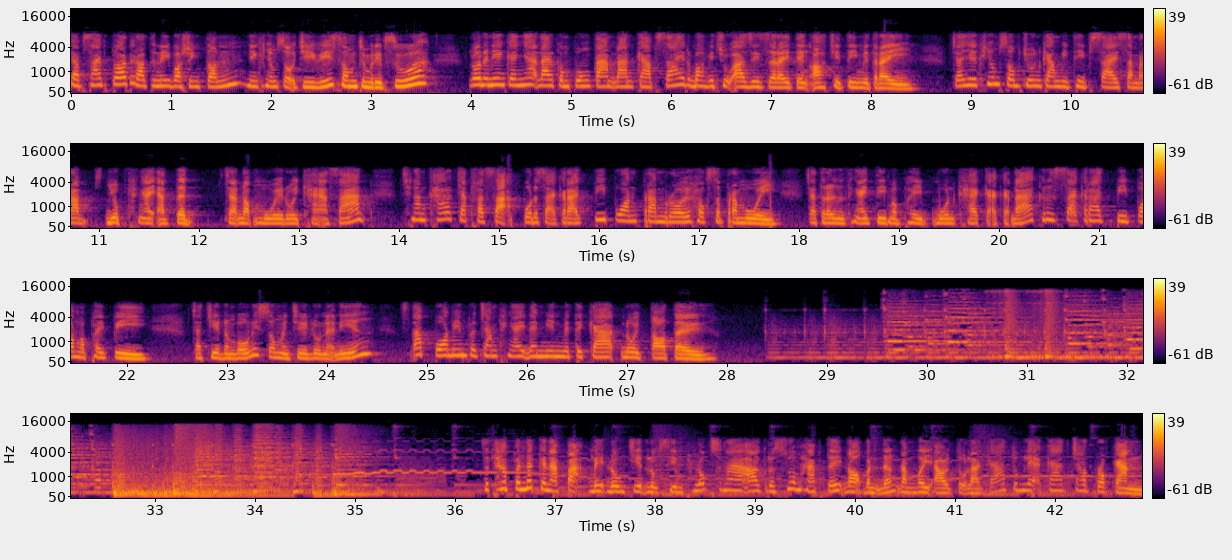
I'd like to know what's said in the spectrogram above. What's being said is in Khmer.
ចាប់ផ្សាយផ្ទាល់ពីរដ្ឋធានី Washington នាងខ្ញុំសុជីវីសូមជម្រាបសួរលោកអ្នកនាងកញ្ញាដែលកំពុងតាមដានការផ្សាយរបស់ Vithu Azisaray ទាំងអស់ជាទីមេត្រីចា៎យើងខ្ញុំសូមជូនកម្មវិធីផ្សាយសម្រាប់យប់ថ្ងៃអាទិត្យចា៎11រោចខែអាសាឍឆ្នាំខាលចត្វាស័កពុរសករាជ2566ចាប់ត្រូវនៅថ្ងៃទី24ខែកក្កដាគ្រិស្តសករាជ2022ចាជាដំបូងនេះសូមអញ្ជើញលោកអ្នកនាងស្ដាប់ព័ត៌មានប្រចាំថ្ងៃដែលមានមេត្តាដូចតទៅ ថាបនិកគណៈបកបេះដូងជាតិលោកសៀមភ្លុកស្នើឲ្យក្រសួងមហាផ្ទៃដកបណ្ដឹងដើម្បីឲ្យតុលាការទម្លាក់ការចោទប្រកាន់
